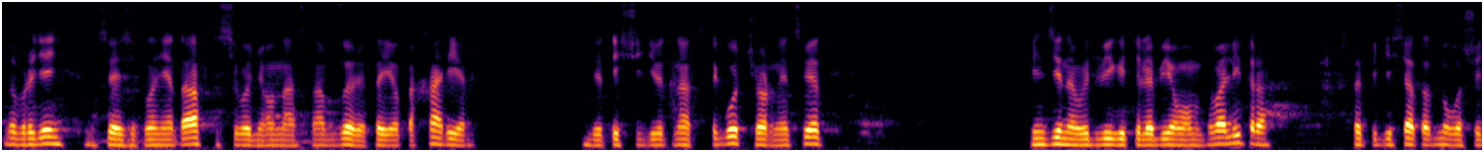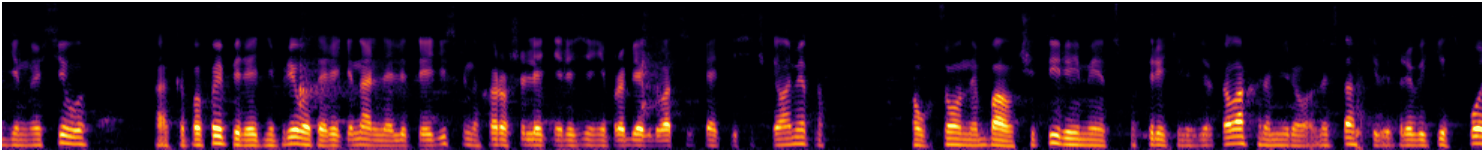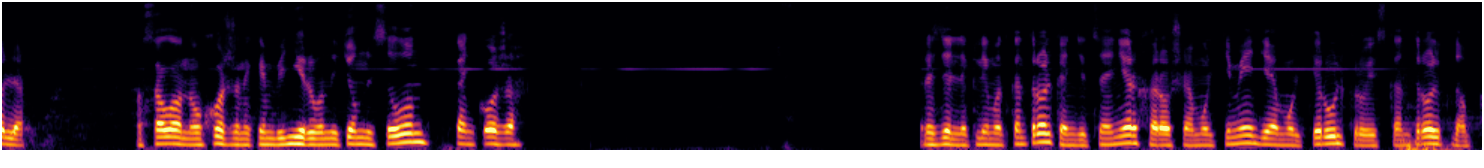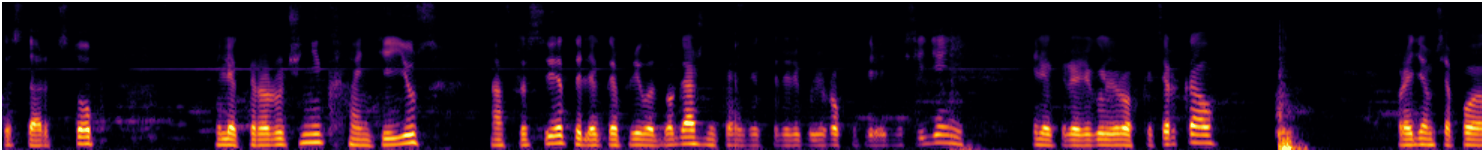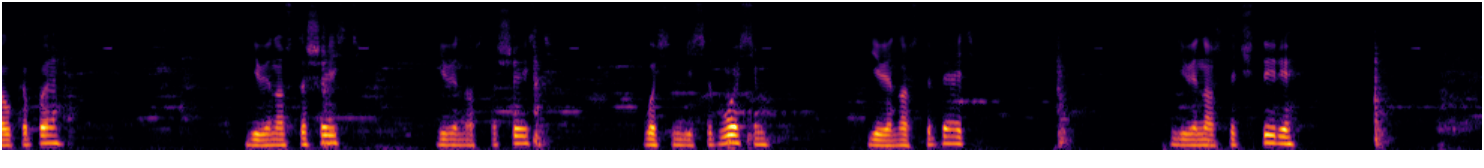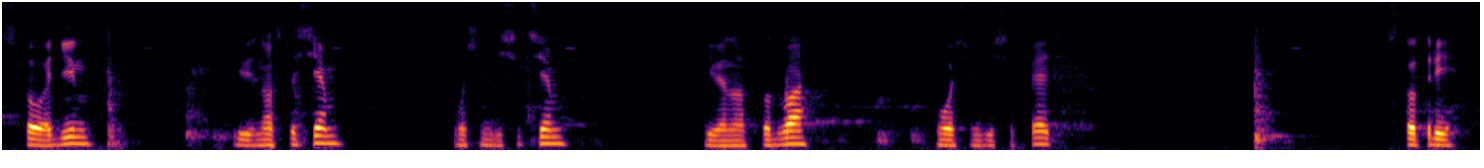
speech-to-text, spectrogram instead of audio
Добрый день, на связи Планета Авто. Сегодня у нас на обзоре Toyota Harrier 2019 год, черный цвет. Бензиновый двигатель объемом 2 литра, 151 лошадиную силу. А КПП, передний привод, оригинальные литые диски на хорошей летней резине, пробег 25 тысяч километров. Аукционный балл 4 имеются, повторители в хромированные вставки, ветровики, спойлер. По салону ухоженный комбинированный темный салон, ткань кожа Раздельный климат-контроль, кондиционер, хорошая мультимедиа, мультируль, круиз-контроль, кнопка старт-стоп, электроручник, антиюз, автосвет, электропривод багажника, электрорегулировка передних сидений, электрорегулировка зеркал. Пройдемся по ЛКП. 96, 96, 88, 95, 94, 101, 97, 87, 92, 85, 103.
